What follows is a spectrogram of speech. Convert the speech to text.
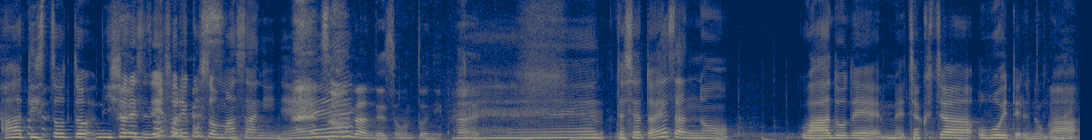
アーティストと一緒ですね。それこそまさにね。そうなんです本当に、はい、うん、私あとあやさんのワードでめちゃくちゃ覚えてるのが、は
